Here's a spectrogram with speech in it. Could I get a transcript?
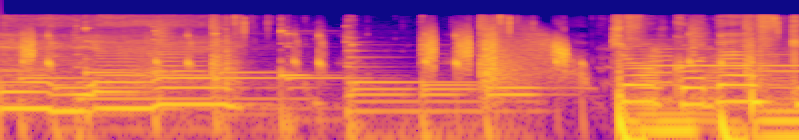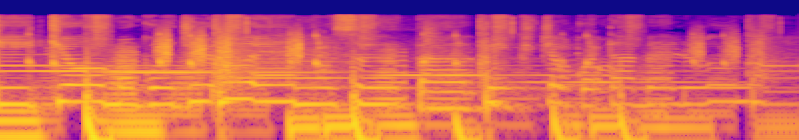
ーイエイチョコ大好き今日も50円のスーパービッグチョコ食べる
